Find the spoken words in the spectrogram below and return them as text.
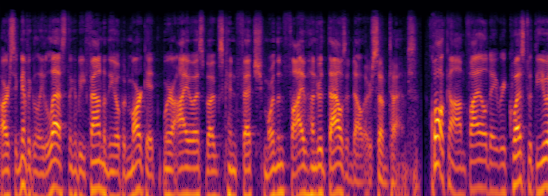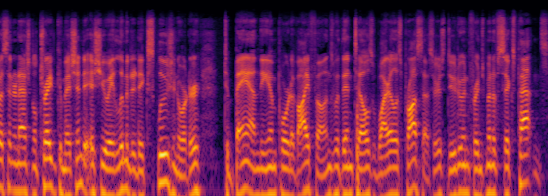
are significantly less than can be found on the open market, where iOS bugs can fetch more than $500,000 sometimes. Qualcomm filed a request with the U.S. International Trade Commission to issue a limited exclusion order to ban the import of iPhones with Intel's wireless processors due to infringement of six patents.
